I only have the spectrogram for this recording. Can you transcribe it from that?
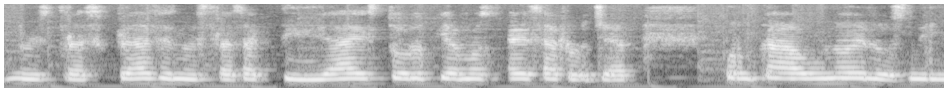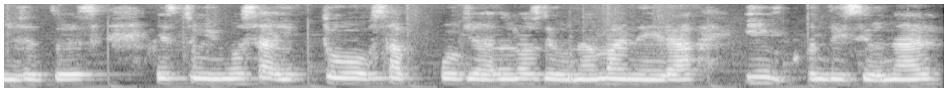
nuestras clases, nuestras actividades, todo lo que íbamos a desarrollar con cada uno de los niños. Entonces estuvimos ahí todos apoyándonos de una manera incondicional,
